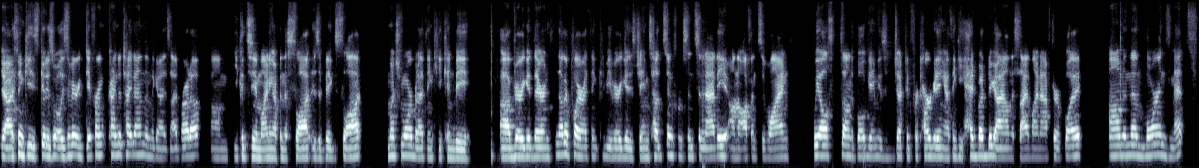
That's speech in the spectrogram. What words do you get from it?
Yeah, I think he's good as well. He's a very different kind of tight end than the guys I brought up. Um, you could see him lining up in the slot is a big slot much more, but I think he can be uh, very good there. And another player I think could be very good is James Hudson from Cincinnati on the offensive line. We all saw in the bowl game he was ejected for targeting. I think he headbutted a guy on the sideline after a play. Um, and then Lorenz Metz,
